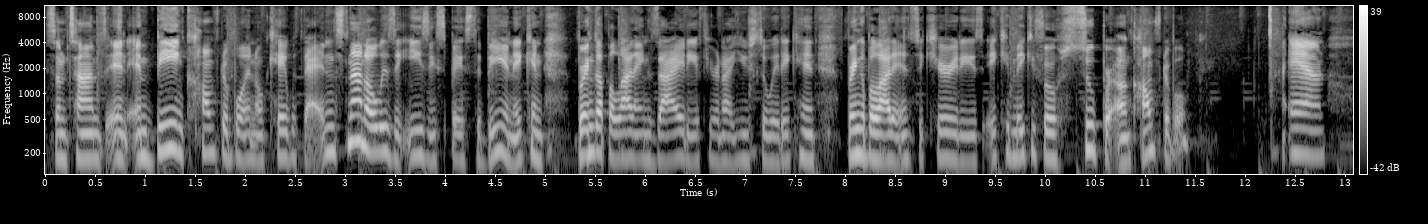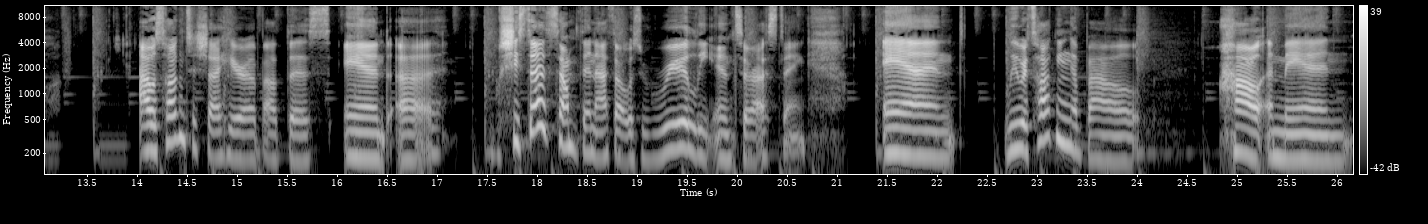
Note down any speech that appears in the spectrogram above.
sometimes and and being comfortable and okay with that. And it's not always an easy space to be in. It can bring up a lot of anxiety if you're not used to it. It can bring up a lot of insecurities. It can make you feel super uncomfortable. And I was talking to Shahira about this and uh she said something I thought was really interesting. And we were talking about how a man,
